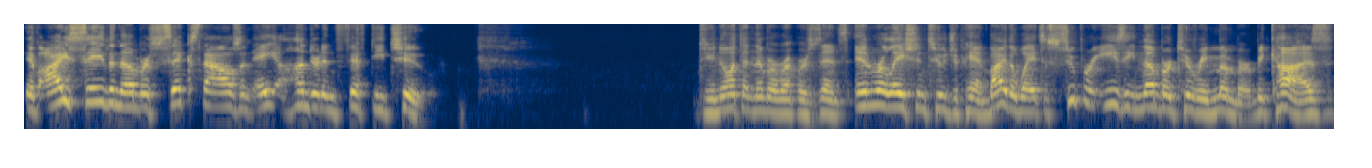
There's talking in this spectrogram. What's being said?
If I say the number 6,852, do you know what that number represents in relation to Japan? By the way, it's a super easy number to remember because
